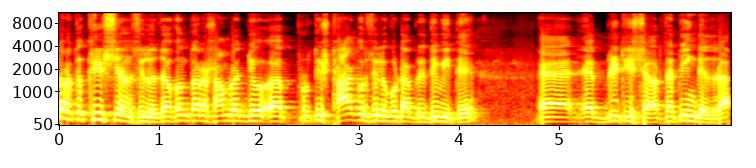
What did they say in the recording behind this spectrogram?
তারা তো খ্রিস্টান ছিল, যখন তারা সাম্রাজ্য প্রতিষ্ঠা করেছিল গোটা পৃথিবীতে ব্রিটিশরা, অর্থাৎ ইংরেজরা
